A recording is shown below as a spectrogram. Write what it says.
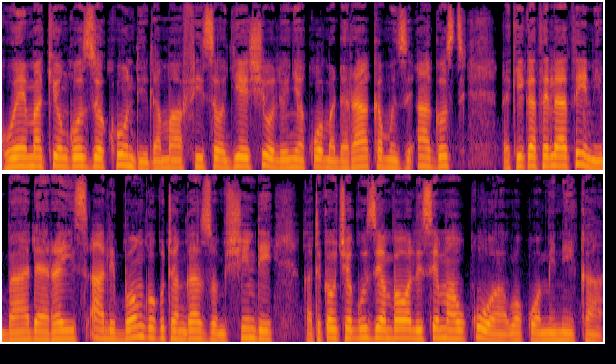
Nguema, kiongozi wa kundi la maafisa wa jeshi walionyakua madaraka mwezi Agosti, dakika 30 baada ya rais Ali Bongo kutangazwa mshindi katika uchaguzi ambao walisema haukuwa wa kuaminika.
